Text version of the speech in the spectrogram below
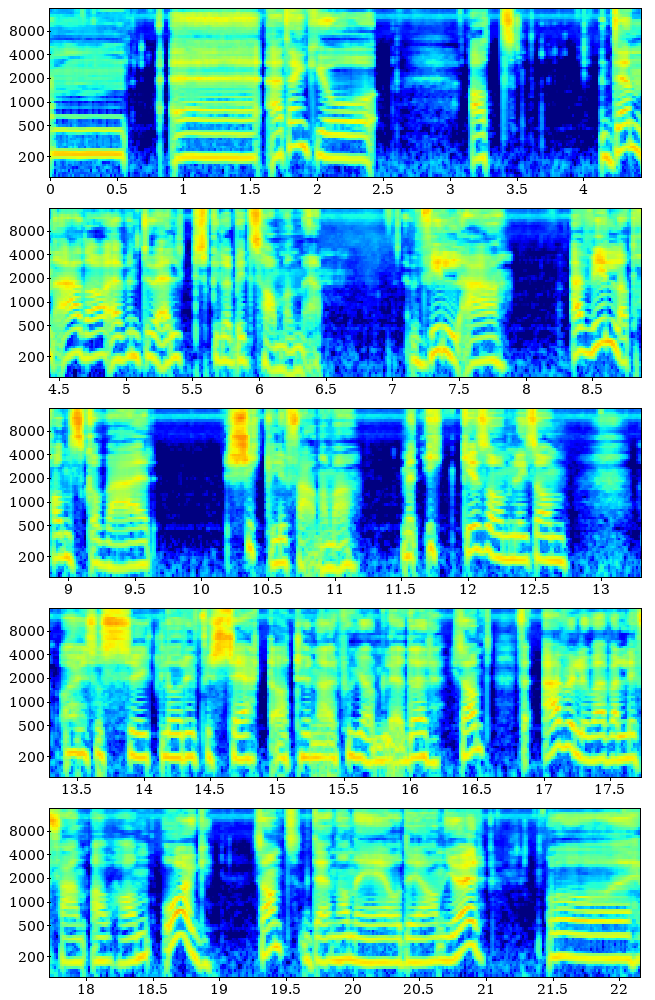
um, uh, jeg tenker jo at den jeg da eventuelt skulle ha blitt sammen med, vil jeg Jeg vil at han skal være skikkelig fan av meg, men ikke som liksom Oi, så sykt glorifisert at hun er programleder. Ikke sant? For jeg vil jo være veldig fan av han òg. Den han er og det han gjør. Og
